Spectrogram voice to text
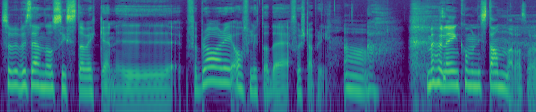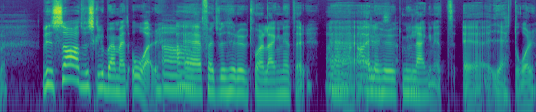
Så vi bestämde oss sista veckan i februari och flyttade första april. Ja. Men hur länge kommer ni stanna då? Så är det? Vi sa att vi skulle börja med ett år eh, för att vi hyr ut våra lägenheter. Eh, eller hyr ut min lägenhet eh, i ett år.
